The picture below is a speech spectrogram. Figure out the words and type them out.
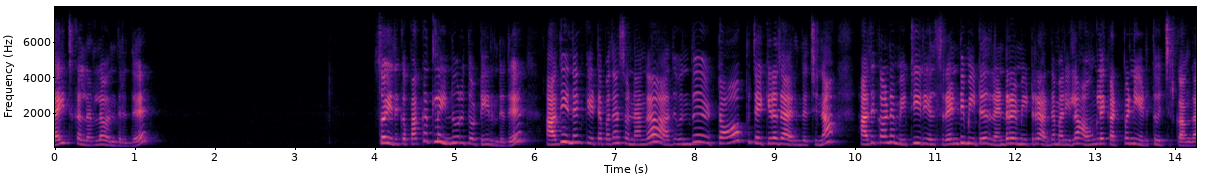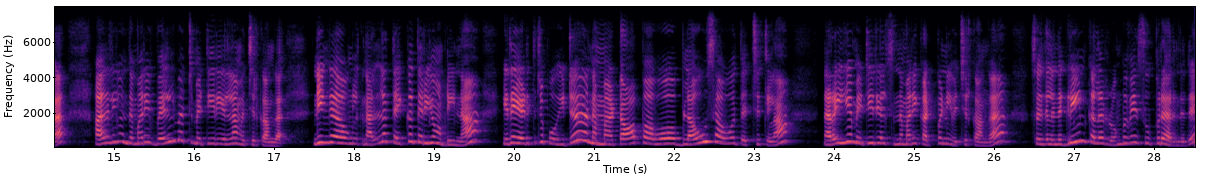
லைட் கலரில் வந்துடுது ஸோ இதுக்கு பக்கத்தில் இன்னொரு தொட்டி இருந்தது. அது என்னன்னு கேட்டப்போ தான் சொன்னாங்க. அது வந்து டாப் தைக்கிறதா இருந்துச்சுன்னா அதுக்கான மெட்டீரியல்ஸ் ரெண்டு மீட்டர் ரெண்டரை மீட்டர் அந்த மாதிரிலாம் அவங்களே கட் பண்ணி எடுத்து வச்சுருக்காங்க. அதுலேயும் இந்த மாதிரி வெல்வெட் மெட்டீரியல்லாம் வச்சுருக்காங்க. நீங்கள் உங்களுக்கு நல்லா தைக்க தெரியும் அப்படின்னா இதை எடுத்துகிட்டு போயிட்டு நம்ம டாப்பாவோ ப்ளவுஸாவோ தைச்சிக்கலாம். நிறைய மெட்டீரியல்ஸ் இந்த மாதிரி கட் பண்ணி வச்சுருக்காங்க. ஸோ இதில் இந்த க்ரீன் கலர் ரொம்பவே சூப்பராக இருந்தது.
